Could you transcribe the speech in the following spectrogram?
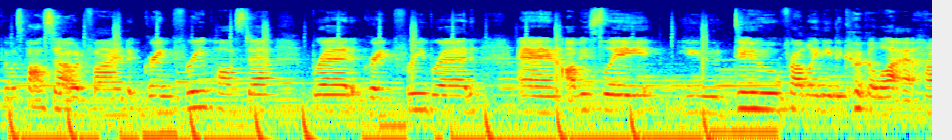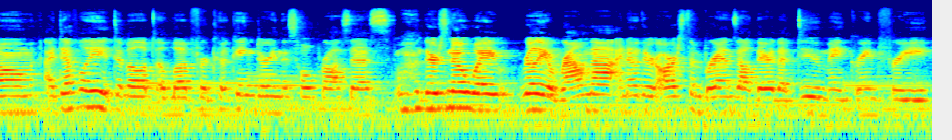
if it was pasta, I would find grain-free pasta, bread, grain-free bread, and obviously you do probably need to cook a lot at home. I definitely developed a love for cooking during this whole process. There's no way really around that. I know there are some brands out there that do make grain-free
